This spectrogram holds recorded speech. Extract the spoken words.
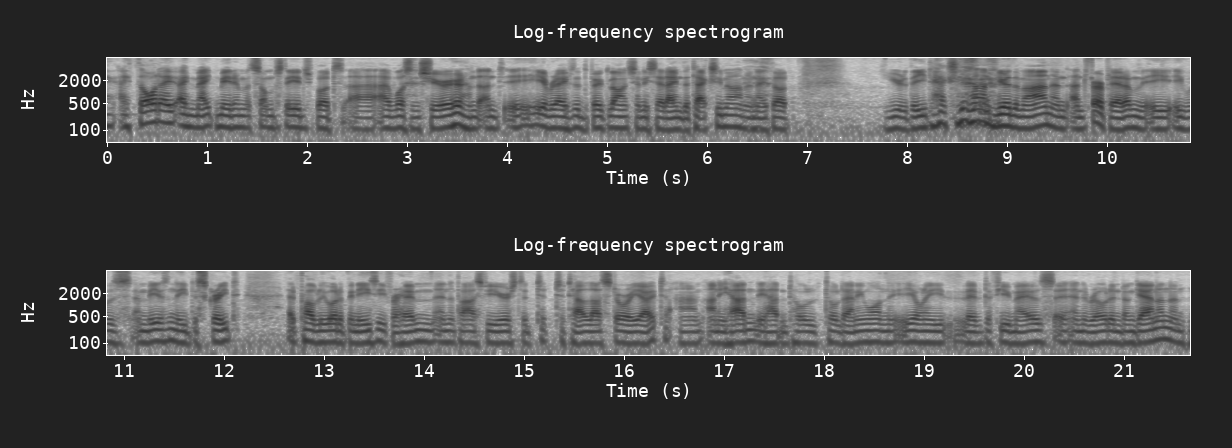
I, I thought I, I might meet him at some stage, but uh, I wasn't sure. And, and he arrived at the book launch and he said, I'm the taxi man. And I thought, you're the taxi man, you're the man. And, and fair play to him, he, he was amazingly discreet. It probably would have been easy for him in the past few years to, to, to tell that story out, um, and he hadn't. He hadn't told told anyone. He only lived a few miles in the road in Dungannon, and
